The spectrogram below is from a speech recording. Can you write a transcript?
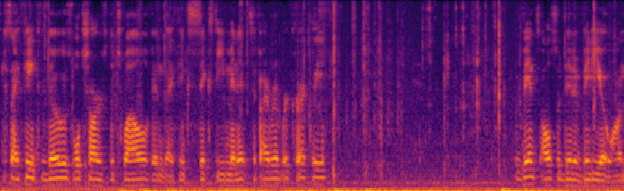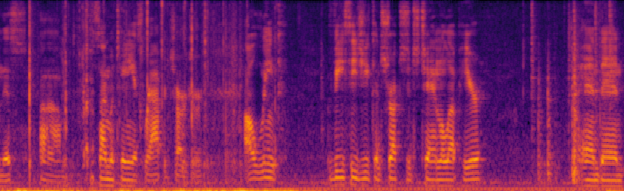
because I think those will charge the 12 in I think 60 minutes if I remember correctly. Vince also did a video on this um, simultaneous rapid charger. I'll link VCG Construction's channel up here. And then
